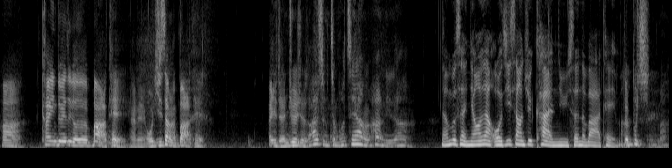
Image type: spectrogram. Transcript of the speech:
啊，看一堆这个霸体，看那手机上的霸体，哎，有人就会觉得说啊，怎么怎么这样啊？你这样，难不成你要让手机上去看女生的霸体吗？对，不行嘛。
